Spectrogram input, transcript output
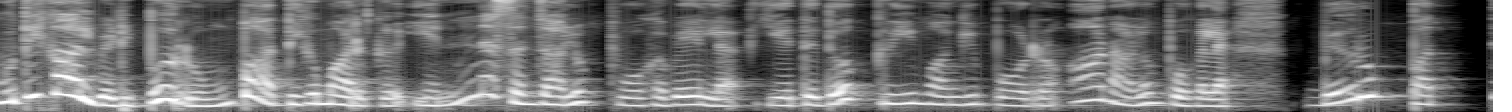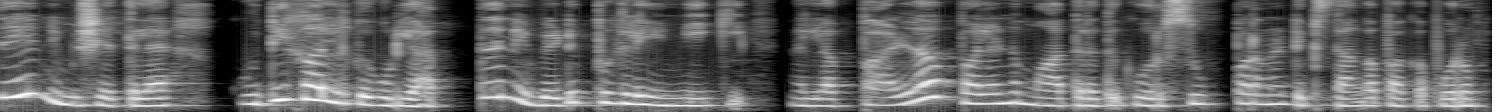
குதிகால் வெடிப்பு ரொம்ப அதிகமாக இருக்குது என்ன செஞ்சாலும் போகவே இல்லை. எதேதோ க்ரீம் வாங்கி போடுறோம். ஆனாலும் போகலை. வெறும் பத்தே நிமிஷத்தில் குதிகால் இருக்கக்கூடிய அத்தனை வெடிப்புகளையும் நீக்கி நல்லா பல பலன்னு மாற்றுறதுக்கு ஒரு சூப்பரான டிப்ஸ் தாங்க பார்க்க போகிறோம்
